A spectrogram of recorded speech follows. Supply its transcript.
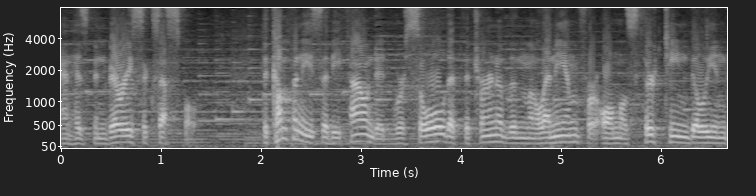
and has been very successful. The companies that he founded were sold at the turn of the millennium for almost $13 billion,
